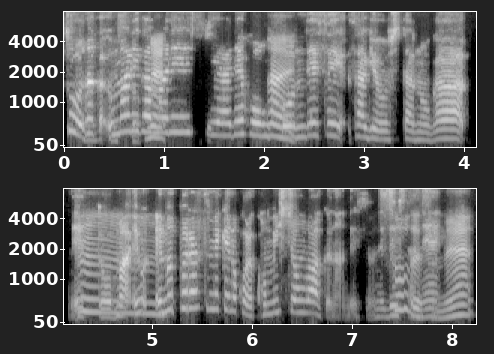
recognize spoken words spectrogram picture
そう、なんか生ますれ。がマレーシアで香はい。港でせ作業したのが、うえっと、まあ、M プラス向けのこれコミッションワークなんですよねでしそうですたね。ね。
